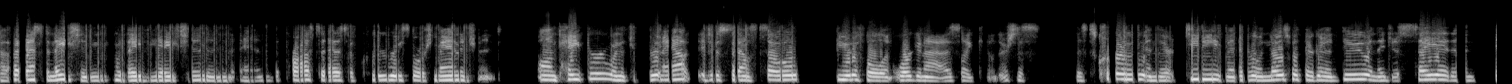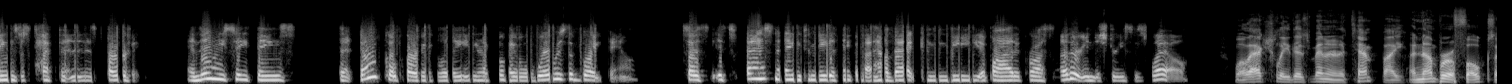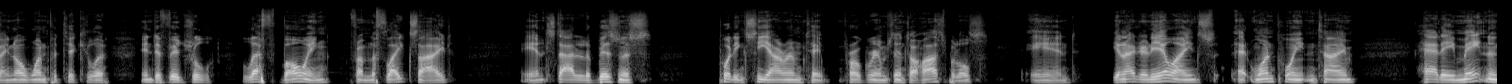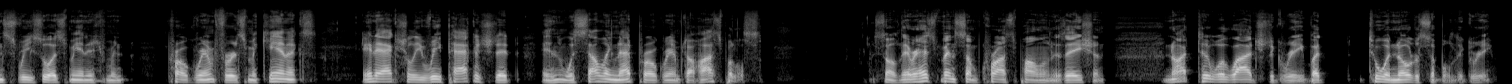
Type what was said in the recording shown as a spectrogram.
a fascination with aviation and, and the process of crew resource management on paper when it's written out, it just sounds so beautiful and organized. Like you know, there's this this crew and their team, and everyone knows what they're going to do, and they just say it, and things just happen, and it's perfect. And then you see things that don't go perfectly, and you're like, okay, well, where was the breakdown? So it's, it's fascinating to me to think about how that can be applied across other industries as well. Well, actually, there's been an attempt by a number of folks. I know one particular individual left Boeing from the flight side and started a business putting CRM programs into hospitals. And United Airlines, at one point in time, had a maintenance resource management program for its mechanics. It actually repackaged it and was selling that program to hospitals. So there has been some cross pollination, not to a large degree, but to a noticeable degree.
